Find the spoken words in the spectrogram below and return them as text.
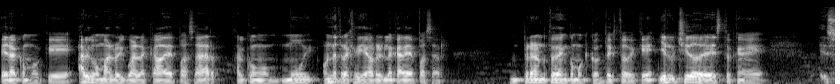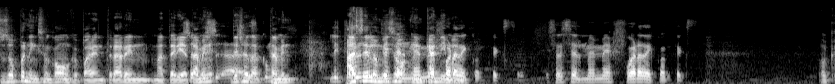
era como que algo malo igual acaba de pasar. Algo muy, una tragedia horrible acaba de pasar. Pero no te dan como que contexto de qué. Y es lo chido de esto, que sus openings son como que para entrar en materia. O sea, también, o sea, de hecho, es como- también Literalmente lo es mismo el en meme fuera Candyman. de contexto. O sea, es el meme fuera de contexto. Ok,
